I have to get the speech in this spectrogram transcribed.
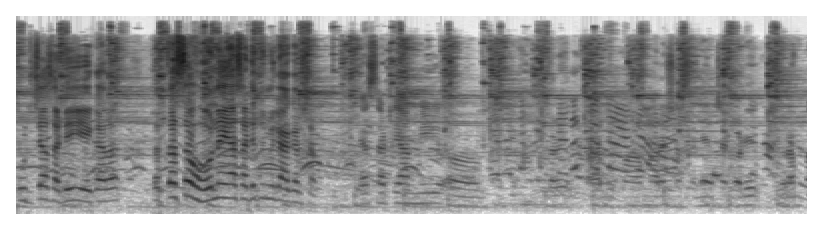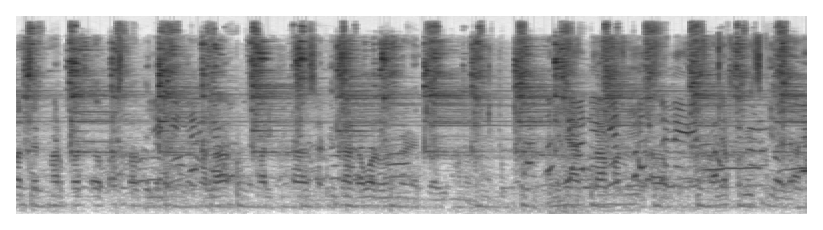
पुढच्यासाठी करा तर तसं होऊ नये यासाठी तुम्ही काय करशाल? त्यासाठी आम्ही अ, माहिती महामंडळ आणि महा- महाराष्ट्र शासन यांच्याकडे ग्रामपंचायत मार्फत अ, प्रस्ताव दिलेला आहे. मला पालखी काळासाठी जागा वाढवून मिळण्यात यावी म्हणून. आणि हे काम आम्ही अ, यापूर्वीच केलेलं आहे.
